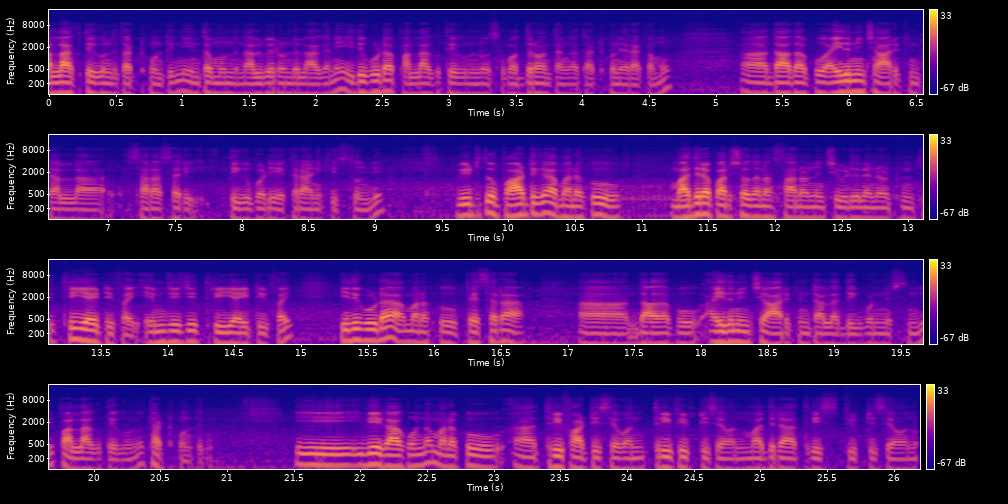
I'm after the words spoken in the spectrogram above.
పల్లాకు తెగులను తట్టుకుంటుంది. ఇంతకుముందు నలభై రెండు లాగానే ఇది కూడా పల్లాకు తెగులను సమర్థవంతంగా తట్టుకునే రకము. దాదాపు ఐదు నుంచి ఆరు క్వింటాల సరాసరి దిగుబడి ఎకరానికి ఇస్తుంది. వీటితో పాటుగా మనకు మధిర పరిశోధన స్థానం నుంచి విడుదలైనటువంటి three eighty five MGG three eighty five. ఇది కూడా మనకు పెసర దాదాపు ఐదు నుంచి ఆరు క్వింటాల దిగుబడిని ఇస్తుంది. పల్లాకు తెగులను తట్టుకుంటుంది. ఈ ఇవే కాకుండా మనకు three forty seven three fifty seven Madhira three fifty seven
